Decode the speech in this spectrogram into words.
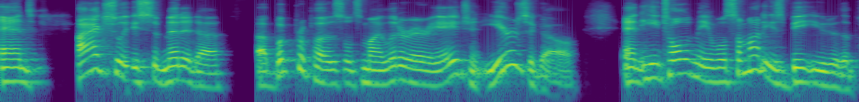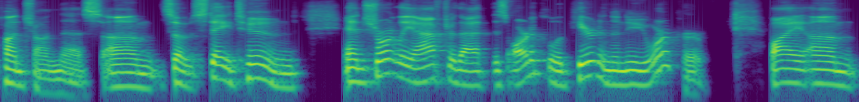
And I actually submitted a, a book proposal to my literary agent years ago. And he told me, well, somebody's beat you to the punch on this. Um, so stay tuned. And shortly after that, this article appeared in the New Yorker by um,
